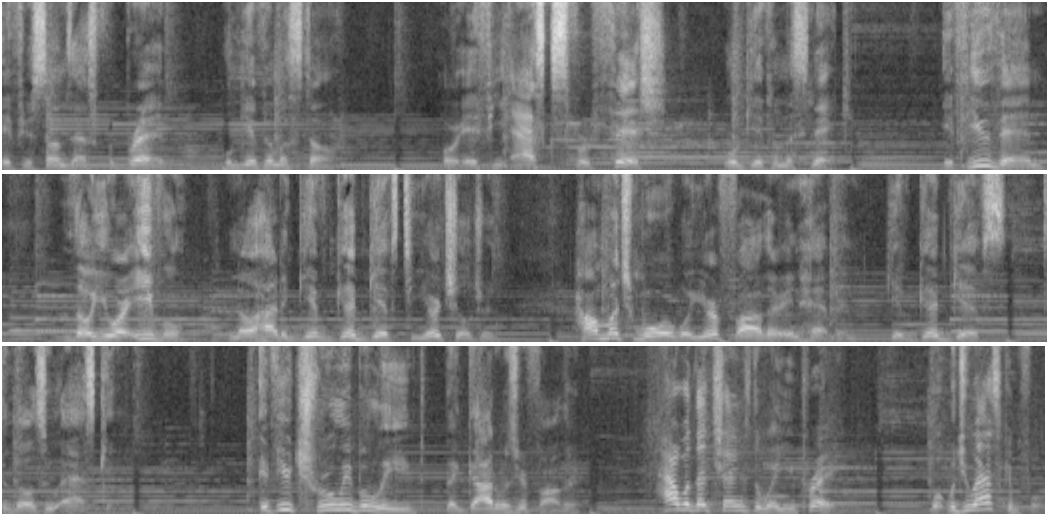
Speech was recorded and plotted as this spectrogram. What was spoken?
if your sons ask for bread, will give him a stone? Or if he asks for fish, will give him a snake? If you then, though you are evil, know how to give good gifts to your children, how much more will your Father in heaven give good gifts to those who ask him? If you truly believed that God was your Father, how would that change the way you pray? What would you ask him for?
